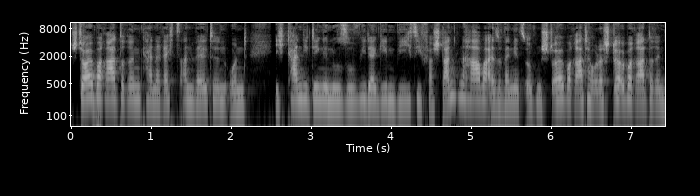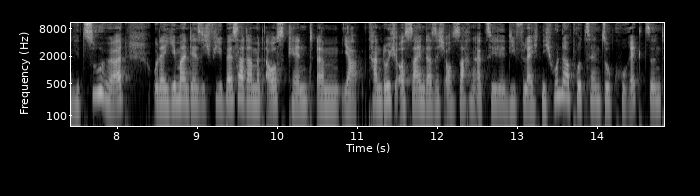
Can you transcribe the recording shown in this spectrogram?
Steuerberaterin, keine Rechtsanwältin und ich kann die Dinge nur so wiedergeben, wie ich sie verstanden habe. Also wenn jetzt irgendein Steuerberater oder Steuerberaterin hier zuhört oder jemand, der sich viel besser damit auskennt, ähm, ja, kann durchaus sein, dass ich auch Sachen erzähle, die vielleicht nicht 100% so korrekt sind.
